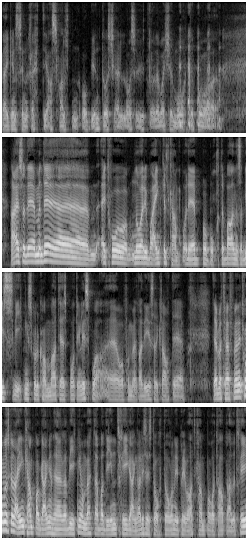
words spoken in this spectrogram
bagen sin rett i asfalten og begynte å skjelle oss ut, og det var ikke måte på. Nei, det, men det eh, Jeg tror Nå er det jo bare enkeltkamp, og det er på bortebane. Så hvis Viking skulle komme til Sporting Lisboa eh, og få møte de, så er det klart det, det blir tøft. Men jeg tror vi skal ha én kamp av gangen her. Viking har møtt Aberdeen tre ganger de siste åtte årene i privatkamper og tapt alle tre.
